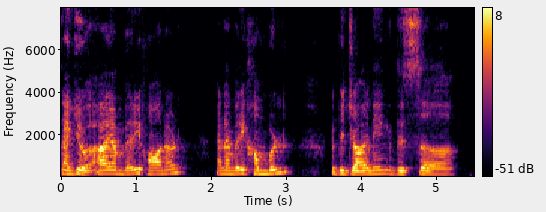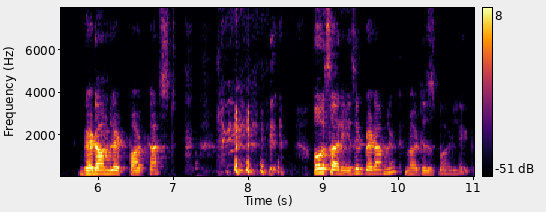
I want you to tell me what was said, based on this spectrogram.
Thank you. I am very honored and I'm very humbled to be joining this uh, bread omelette podcast. oh, sorry. Is it bread omelette? No, it is boiled egg.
